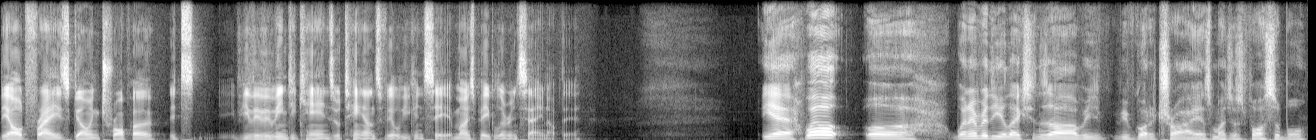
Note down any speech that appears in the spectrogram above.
The old phrase "going troppo." It's if you've ever been to Cairns or Townsville, you can see it. Most people are insane up there. Yeah. Well, uh, whenever the elections are, we we've got to try as much as possible.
